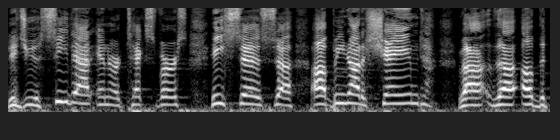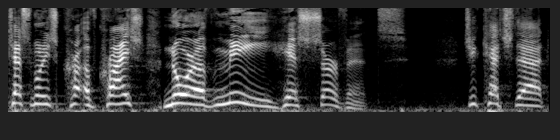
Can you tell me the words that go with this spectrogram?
Did you see that in our text verse? He says, uh, uh, Be not ashamed uh, the, of the testimonies of Christ, nor of me, his servant. Did you catch that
